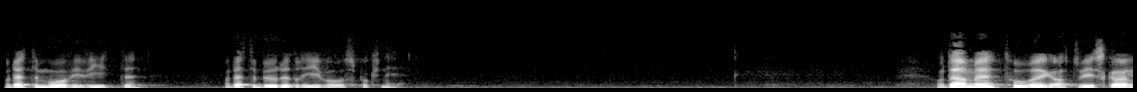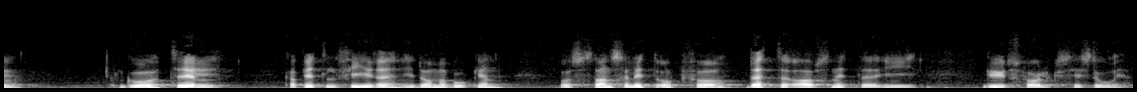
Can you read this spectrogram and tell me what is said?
Og dette må vi vite, og dette burde drive oss på kne. Og dermed tror jeg at vi skal gå til kapittel fire i dommerboken og stanse litt opp for dette avsnittet i Guds folks historie.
